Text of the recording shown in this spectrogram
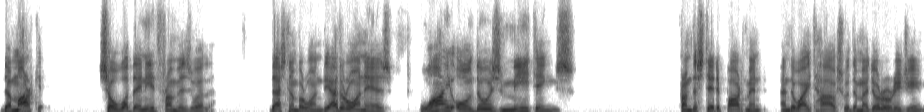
the market. So what they need from Venezuela, that's number one. The other one is why all those meetings from the State Department and the White House with the Maduro regime?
